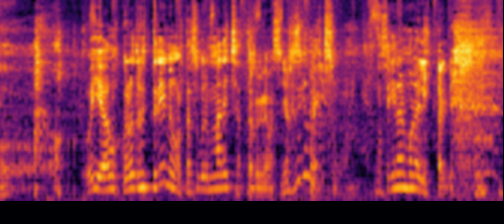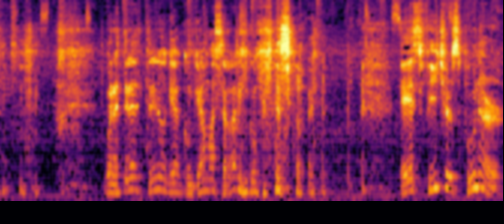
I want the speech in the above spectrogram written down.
Oh. Oye, vamos con otro estreno. Está súper mal hecha esta programación. Yo no sé quién la hizo. No sé quién armó la lista. bueno, este era el estreno que, con que vamos a cerrar en competencia real. Es Feature Spooner.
